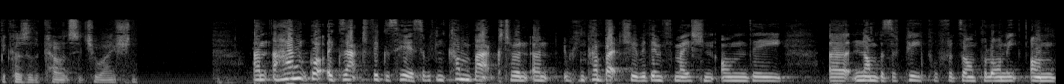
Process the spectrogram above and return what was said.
because of the current situation? Um, I haven't got exact figures here, so we can come back to an, an, we can come back to you with information on the uh, numbers of people, for example, on, on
